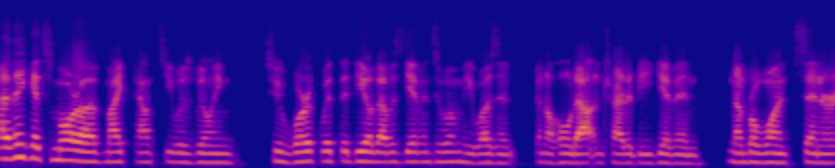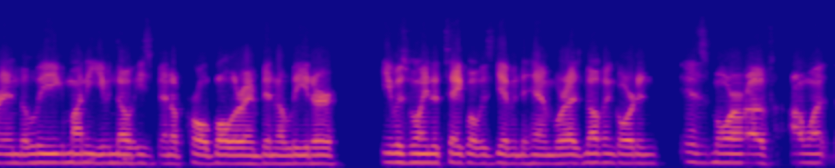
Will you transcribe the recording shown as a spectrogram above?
I think it's more of Mike Pouncey was willing to work with the deal that was given to him. He wasn't going to hold out and try to be given number one center in the league money, even though he's been a Pro Bowler and been a leader he was willing to take what was given to him. Whereas Melvin Gordon is more of I want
